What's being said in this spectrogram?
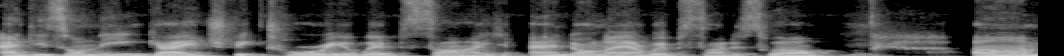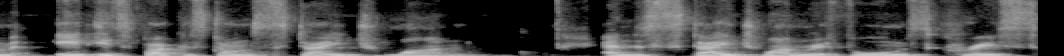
and is on the Engage Victoria website and on our website as well, um, it is focused on stage one. And the stage one reforms, Chris,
